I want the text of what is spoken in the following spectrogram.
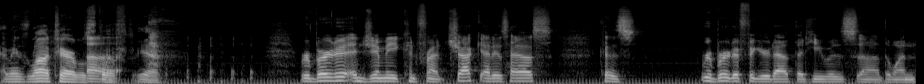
I mean, it's a lot of terrible Uh, stuff. Yeah. Roberta and Jimmy confront Chuck at his house because Roberta figured out that he was uh, the one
